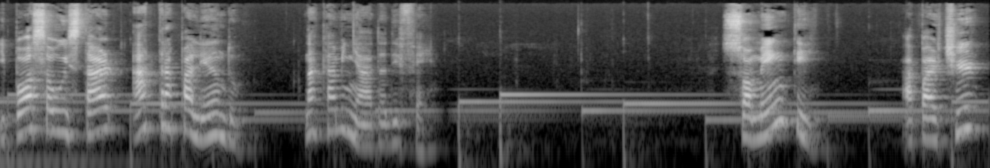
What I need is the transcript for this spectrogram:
e possa o estar atrapalhando na caminhada de fé. Somente a partir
